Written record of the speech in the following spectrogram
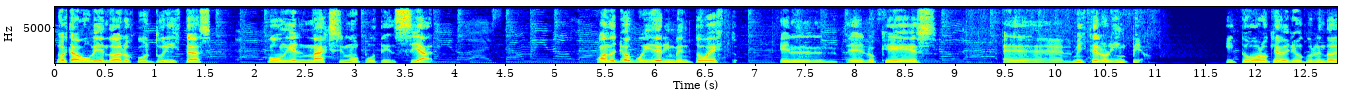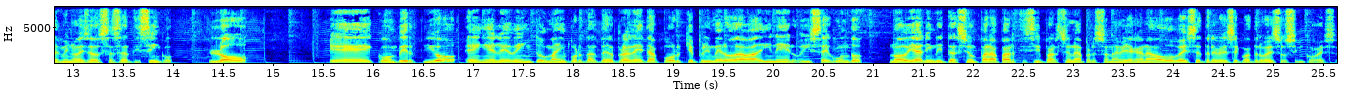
no estamos viendo a los culturistas con el máximo potencial. Cuando Joe Weider inventó esto, eh, lo que es eh, el Mister Olympia y todo lo que ha venido ocurriendo desde 1965, lo eh, convirtió en el evento más importante del planeta porque primero daba dinero y segundo no había limitación para participar si una persona había ganado dos veces, tres veces, cuatro veces o cinco veces.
